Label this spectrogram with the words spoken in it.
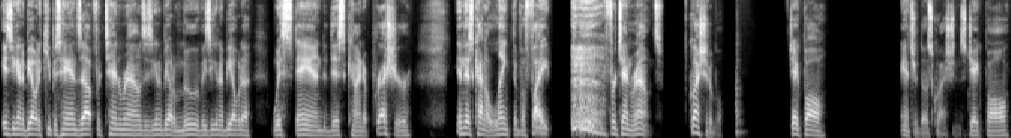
is he going to be able to keep his hands up for 10 rounds? Is he going to be able to move? Is he going to be able to withstand this kind of pressure in this kind of length of a fight for 10 rounds? Questionable. Jake Paul answered those questions. Jake Paul,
